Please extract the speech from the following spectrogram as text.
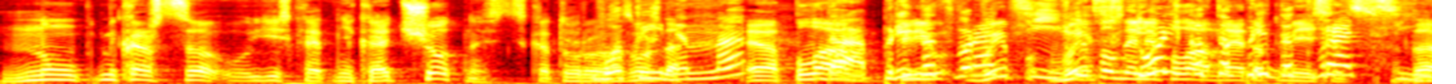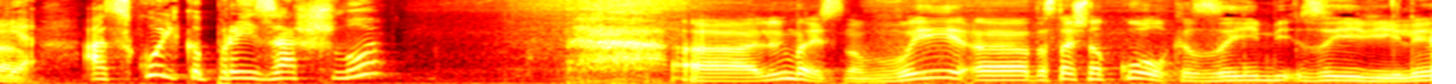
Ну, мне кажется, есть какая-то некая отчетность, которую, вот возможно, именно, э, план да, предотвратили. Вып, выполнили план на этот месяц. Да. А сколько произошло? А, Людмила Борисовна, вы э, достаточно колко заявили,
